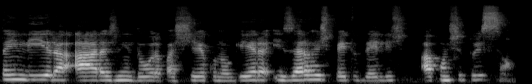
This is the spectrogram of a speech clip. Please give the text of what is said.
tem Lira, Aras, Lindora, Pacheco, Nogueira e zero respeito deles à Constituição.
